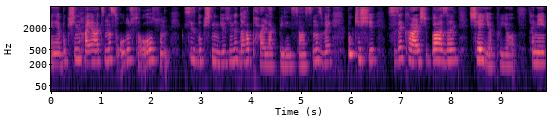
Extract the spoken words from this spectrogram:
e, bu kişinin hayatı nasıl olursa olsun siz bu kişinin gözünde daha parlak bir insansınız ve bu kişi size karşı bazen şey yapıyor. Hani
